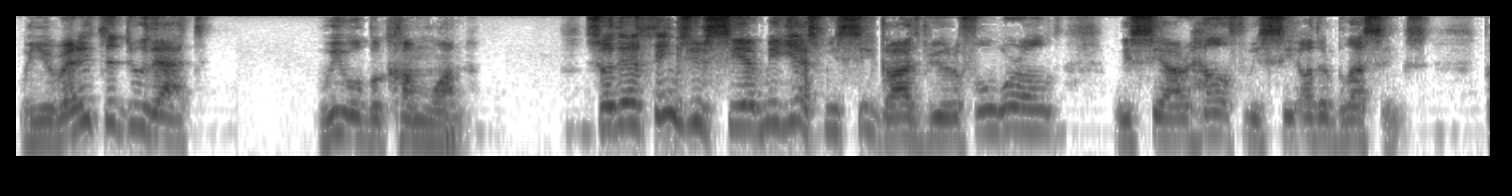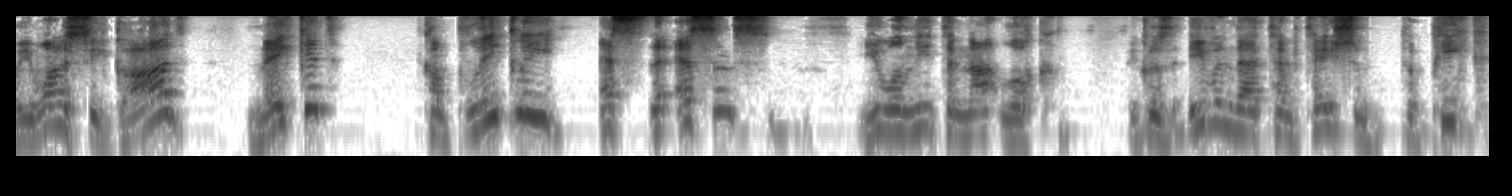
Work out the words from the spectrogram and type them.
When you're ready to do that, we will become one. So there are things you see of me. Yes, we see God's beautiful world. We see our health. We see other blessings. But you want to see God naked, completely, es- the essence, you will need to not look. Because even that temptation to peek,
